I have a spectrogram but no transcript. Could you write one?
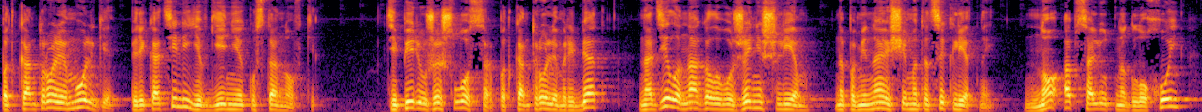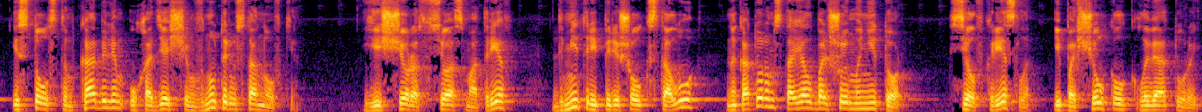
под контролем Ольги перекатили Евгения к установке. Теперь уже Шлоссер под контролем ребят надела на голову Жене шлем, напоминающий мотоциклетный, но абсолютно глухой и с толстым кабелем, уходящим внутрь установки. Еще раз все осмотрев, Дмитрий перешел к столу, на котором стоял большой монитор, сел в кресло и пощелкал клавиатурой.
